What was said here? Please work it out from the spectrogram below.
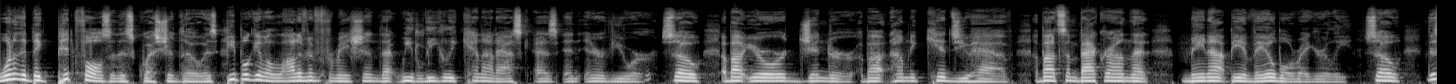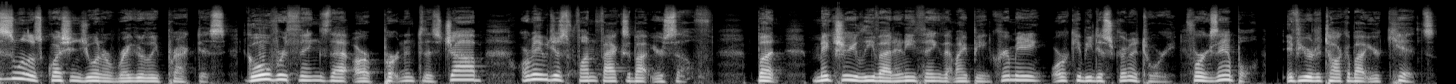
One of the big pitfalls of this question, though, is people give a lot of information that we legally cannot ask as an interviewer. So, about your gender, about how many kids you have, about some background that may not be available regularly. So, this is one of those questions you want to regularly practice. Go over things that are pertinent to this job, or maybe just fun facts about yourself but make sure you leave out anything that might be incriminating or could be discriminatory. For example, if you were to talk about your kids,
